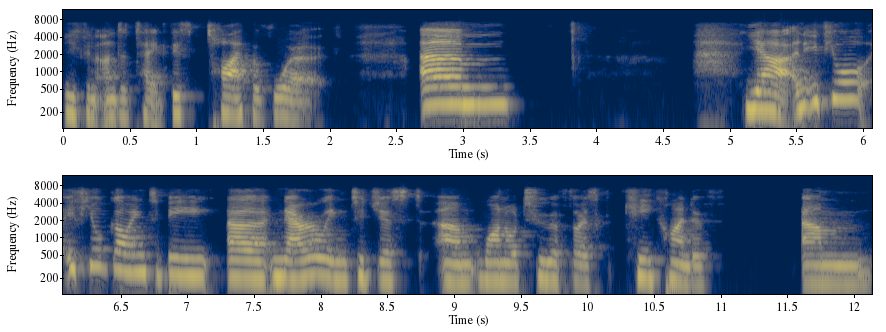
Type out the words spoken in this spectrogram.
you can undertake this type of work. Um, yeah, and if you're if you're going to be uh, narrowing to just um, one or two of those key kind of um,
